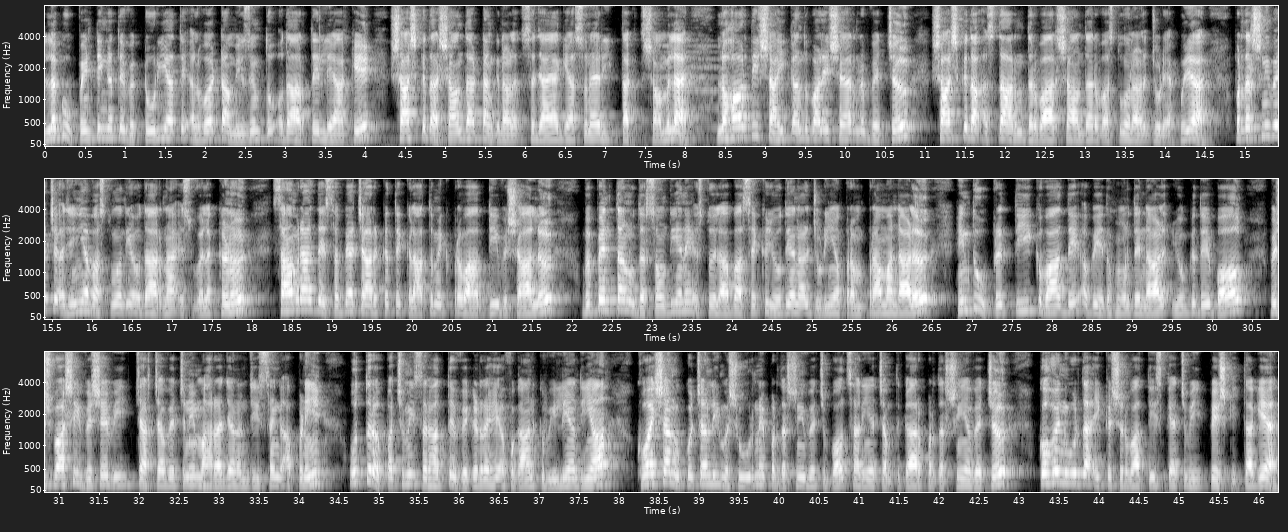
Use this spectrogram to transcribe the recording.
ਲਘੂ ਪੇਂਟਿੰਗ ਅਤੇ ਵਿਕਟੋਰੀਆ ਤੇ ਅਲਬਰਟਾ ਮਿਊਜ਼ੀਅਮ ਤੋਂ ਆਧਾਰ ਤੇ ਲਿਆ ਕੇ ਸ਼ਾਸਕ ਦਾ ਸ਼ਾਨਦਾਰ ਢੰਗ ਨਾਲ ਸਜਾਇਆ ਗਿਆ ਸੁਨਹਿਰੀ ਤਖਤ ਸ਼ਾਮਿਲ ਹੈ। ਲਾਹੌਰ ਦੀ ਸ਼ਾਹੀ ਕੰਧ ਵਾਲੇ ਸ਼ਹਿਰ ਵਿੱਚ ਸ਼ਾਸਕ ਦਾ ਅਸਧਾਰਨ ਦਰਬਾਰ ਸ਼ਾਨਦਾਰ ਵਸਤੂਆਂ ਨਾਲ ਜੁੜਿਆ ਹੋਇਆ ਹੈ। ਪ੍ਰਦਰਸ਼ਨੀ ਵਿੱਚ ਅਜਿਹੀਆਂ ਵਸਤੂਆਂ ਦੀਆਂ ਉਦਾਹਰਨਾਂ ਇਸ ਵਿਲੱਖਣ ਸਾਮਰਾਜ ਦੇ ਸੱਭਿਆਚਾਰਕ ਅਤੇ ਕਲਾਤਮਿਕ ਪ੍ਰਭਾਵ ਦੀ ਵਿਸ਼ਾਲ ਵਿਭਿੰਨਤਾ ਨੂੰ ਦਰਸਾਉਂਦੀਆਂ ਨੇ। ਇਸ ਤੋਂ ਇਲਾਵਾ ਸਿੱਖ ਯੋਧਿਆਂ ਨਾਲ ਜੁੜੀਆਂ ਪਰੰਪਰਾਵਾਂ ਨਾਲ ਹਿੰਦੂ ਪ੍ਰਤੀਕਵਾਦ ਦੇ ਅਭੇਦ ਹੋਣ ਦੇ ਨਾਲ ਯੁੱਗ ਦੇ ਬਹੁ ਵਿਸ਼ਵਾਸੀ ਵਿਸ਼ੇ ਵੀ ਚਰਚਾ ਵਿੱਚ ਨੇ। ਮਹਾਰਾਜਾ ਰਣਜੀਤ ਸਿੰਘ ਆਪਣੀ ਉੱਤਰ ਪੱਛਮੀ ਸਰਹੱਦ ਤੇ ਵਿਗੜ ਰਹੇ ਅਫਗਾਨ ਕਬੀਲਿਆਂ ਦੀਆਂ ਖੁਆਇਸ਼ਾਂ ਨੂੰ ਕੁਚਲਣ ਲਈ ਮਸ਼ਹੂਰ ਨੇ ਪ੍ਰਦਰਸ਼ਨੀ ਵਿੱਚ ਬਹੁਤ ਸਾਰੀਆਂ ਚਮਤਕਾਰ ਪ੍ਰਦਰਸ਼ਨੀਆਂ ਵਿੱਚ ਕੋਹਿਨੂਰ ਦਾ ਇੱਕ ਸ਼ੁਰੂਆਤੀ ਸਕੈਚ ਵੀ ਪੇਸ਼ ਕੀਤਾ ਗਿਆ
